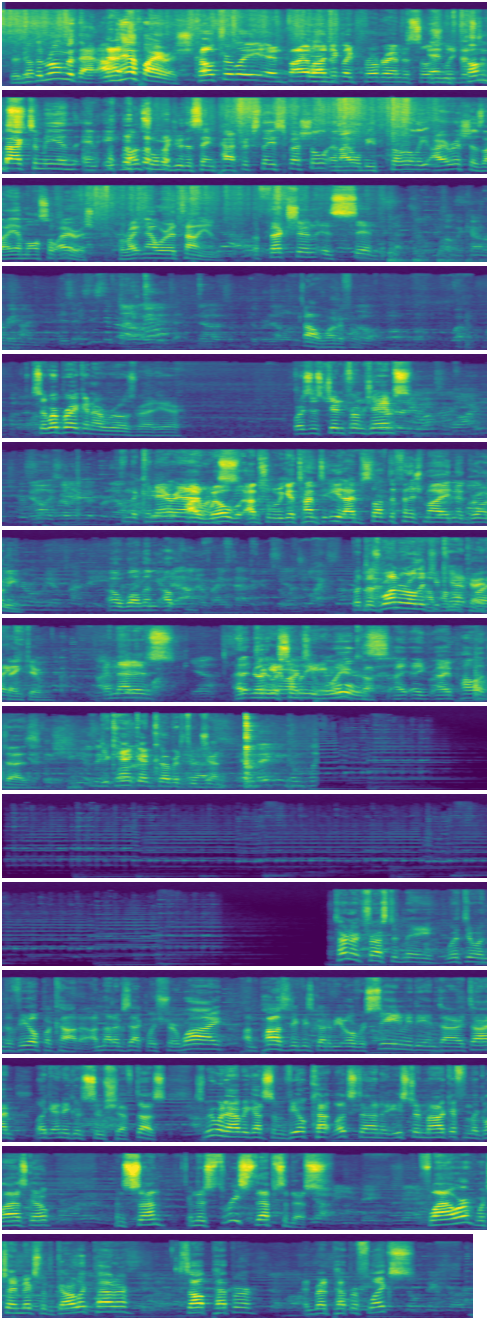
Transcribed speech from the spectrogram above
There's nothing wrong with that. I'm That- half Irish. Culturally and biologically programmed to socially And come back to me in, in eight months when we do the St. Patrick's Day special, and I will be thoroughly Irish as I am also Irish. But right now we're Italian. Affection is sin. on the counter behind you. Is it? No, it's the Brunello. Oh, wonderful. So we're breaking our rules right here. Where's this gin from, James? No, really. From the Canary Islands. I will absolutely get time to eat. I still have to finish my Negroni. Oh well then. I'll, Yeah, I know, everybody's having it. So would you like some? But there's one rule that you I'm can't okay. break, Thank you. and that is I didn't know there were so many martini while you rules. I, I, I apologize. you can't get COVID through gin. Turner trusted me with doing the veal piccata. I'm not exactly sure why. I'm positive he's going to be overseeing me the entire time, like any good sous chef does. So we went out, we got some veal cutlets down at Eastern Market from the Glasgow and Son. And there's three steps to this flour, which I mix with garlic powder, salt, pepper, and red pepper flakes.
